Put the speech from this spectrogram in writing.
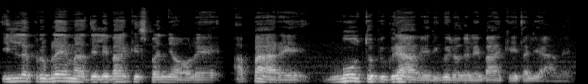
Il problema delle banche spagnole appare molto più grave di quello delle banche italiane.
